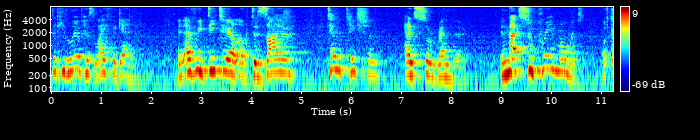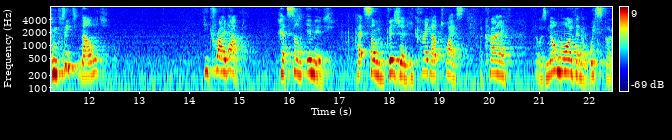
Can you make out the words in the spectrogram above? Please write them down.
Did he live his life again in every detail of desire, temptation, and surrender in that supreme moment of complete knowledge? He cried out at some image, at some vision. He cried out twice, a cry that was no more than a whisper.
